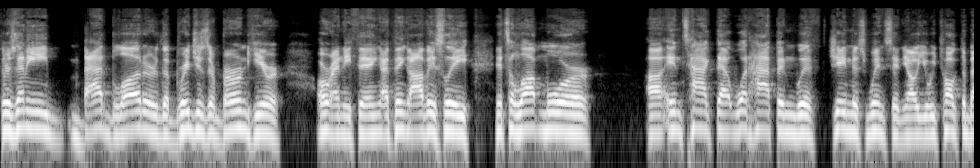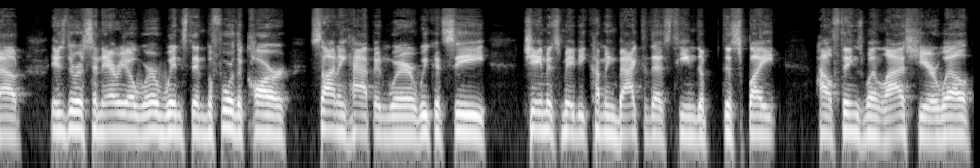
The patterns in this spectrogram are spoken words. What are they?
there's any bad blood or the bridges are burned here or anything. I think obviously it's a lot more uh, intact that what happened with Jameis Winston. You know, you, we talked about is there a scenario where Winston before the Carr signing happened where we could see Jameis maybe coming back to this team to, despite how things went last year? Well,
